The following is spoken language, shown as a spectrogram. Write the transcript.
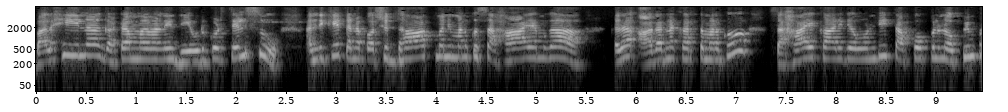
బలహీన ఘటమని దేవుడు కూడా తెలుసు. అందుకే తన పరిశుద్ధాత్మని మనకు సహాయంగా కదా? ఆదరణకర్త మనకు సహాయకారిగా ఉండి తప్పొప్పులను ఒప్పింప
